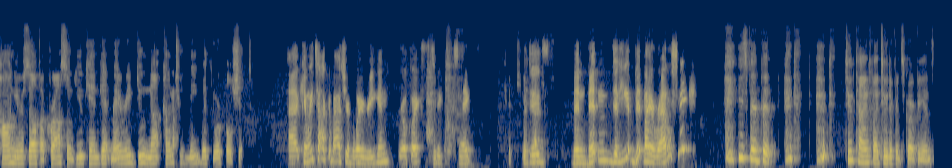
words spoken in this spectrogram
con yourself across so you can get married do not come to me with your bullshit Uh, can we talk about your boy Regan real quick? Speaking of snakes, the dude's been bitten. Did he get bit by a rattlesnake? He's been bit two times by two different scorpions,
